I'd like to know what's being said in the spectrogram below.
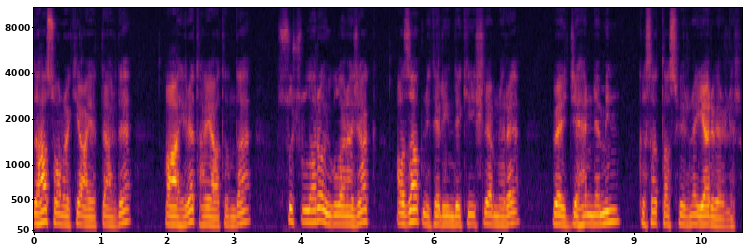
Daha sonraki ayetlerde ahiret hayatında suçlulara uygulanacak azap niteliğindeki işlemlere ve cehennemin kısa tasvirine yer verilir.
